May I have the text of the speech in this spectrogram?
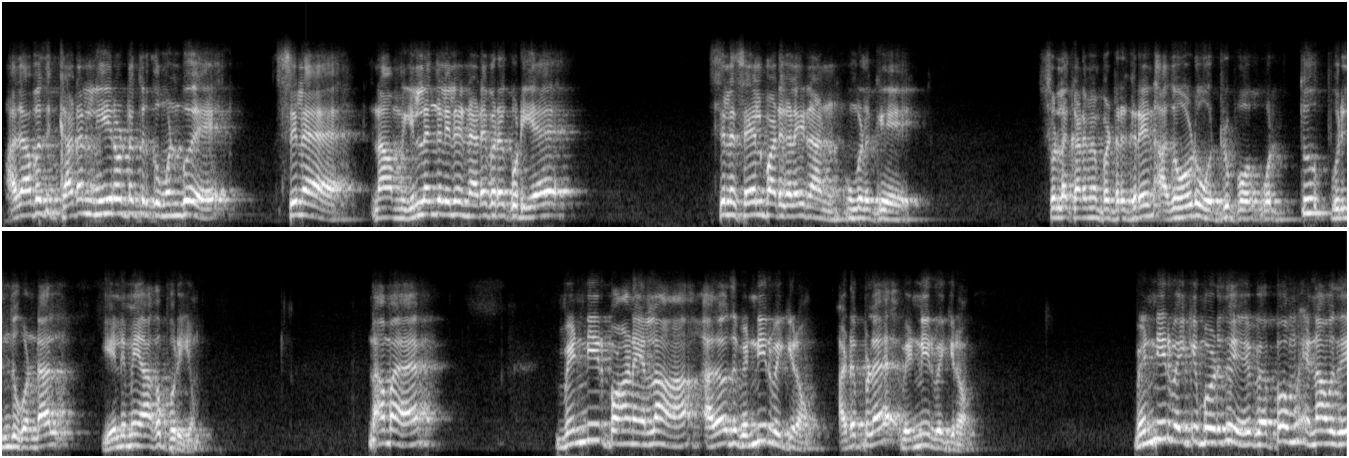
அதாவது கடல் நீரோட்டத்திற்கு முன்பு சில நாம் இல்லங்களிலே நடைபெறக்கூடிய சில செயல்பாடுகளை நான் உங்களுக்கு சொல்ல கடமைப்பட்டிருக்கிறேன். அதோடு ஒற்று போ ஒத்து புரிந்து கொண்டால் எளிமையாக புரியும். நாம் வெந்நீர் பானையெல்லாம் அதாவது வெந்நீர் வைக்கிறோம். அடுப்பில் வெந்நீர் வைக்கிறோம். வெந்நீர் வைக்கும் பொழுது வெப்பம் என்னாவது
